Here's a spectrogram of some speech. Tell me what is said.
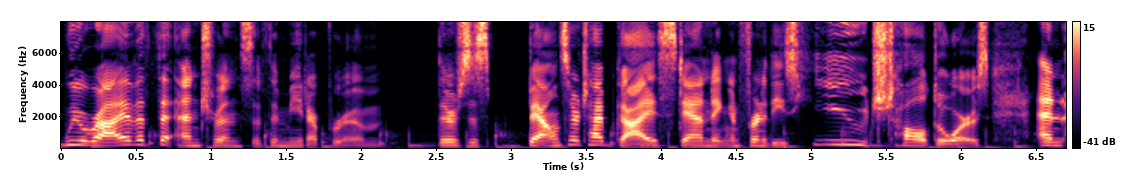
We arrive at the entrance of the meetup room. There's this bouncer type guy standing in front of these huge tall doors, and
